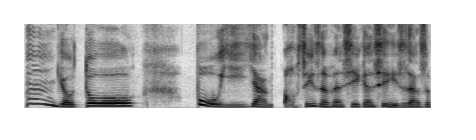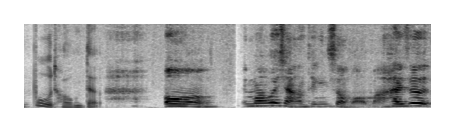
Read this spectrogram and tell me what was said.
嗯，有多不一样哦。精神分析跟心理实际上是不同的哦。你们会想要听什么吗？还是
